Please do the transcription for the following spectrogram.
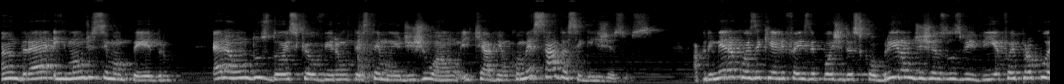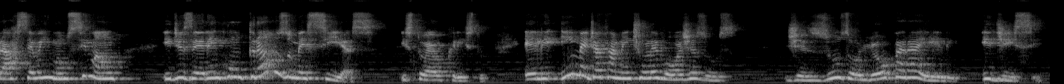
André, irmão de Simão Pedro, era um dos dois que ouviram o testemunho de João e que haviam começado a seguir Jesus. A primeira coisa que ele fez depois de descobrir onde Jesus vivia foi procurar seu irmão Simão e dizer: Encontramos o Messias isto é, o Cristo. Ele imediatamente o levou a Jesus. Jesus olhou para ele e disse:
